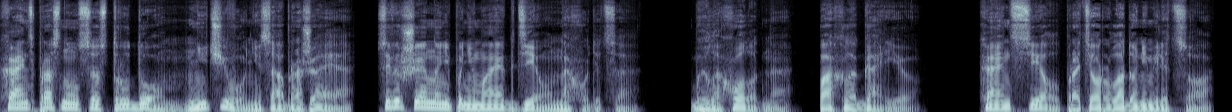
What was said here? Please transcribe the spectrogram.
Хайнц проснулся с трудом, ничего не соображая, совершенно не понимая, где он находится. Было холодно, пахло гарью. Хайнц сел, протер ладонями лицо.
